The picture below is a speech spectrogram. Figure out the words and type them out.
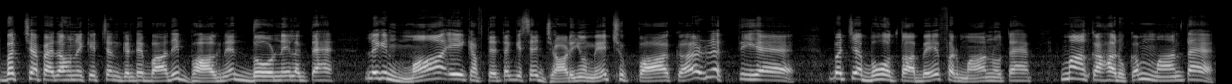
बच्चा पैदा होने के चंद घंटे बाद ही भागने दौड़ने लगता है। लेकिन माँ एक हफ़्ते तक इसे झाड़ियों में छुपा कर रखती है। बच्चा बहुत ताबे फरमान होता है। माँ का हर हुक्म मानता है।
